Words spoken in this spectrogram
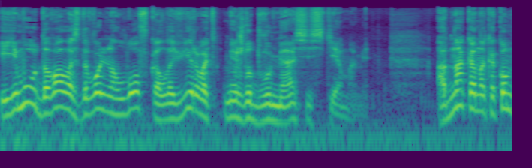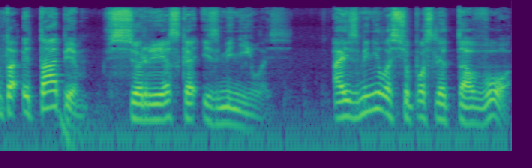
И ему удавалось довольно ловко лавировать между двумя системами. Однако на каком-то этапе все резко изменилось. А изменилось все после того,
